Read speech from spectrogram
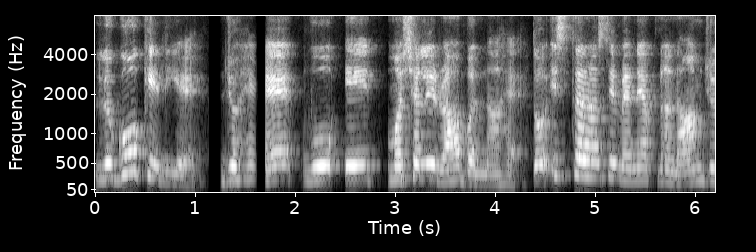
لوگوں کے لیے جو ہے وہ ایک مشل راہ بننا ہے۔ تو اس طرح سے میں نے اپنا نام جو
